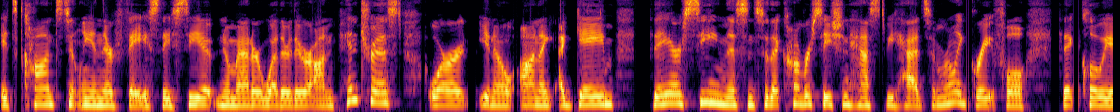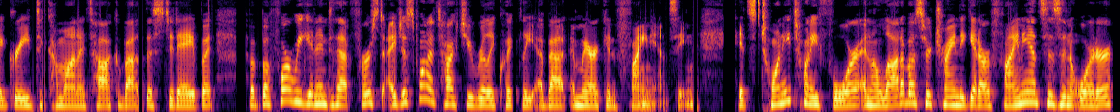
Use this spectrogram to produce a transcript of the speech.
It's constantly in their face. They see it no matter whether they're on Pinterest or, you know, on a, a game they are seeing this. And so that conversation has to be had. So I'm really grateful that Chloe agreed to come on and talk about this today. But, but before we get into that, first, I just want to talk to you really quickly about American financing. It's 2024 and a lot of us are trying to get our finances in order.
